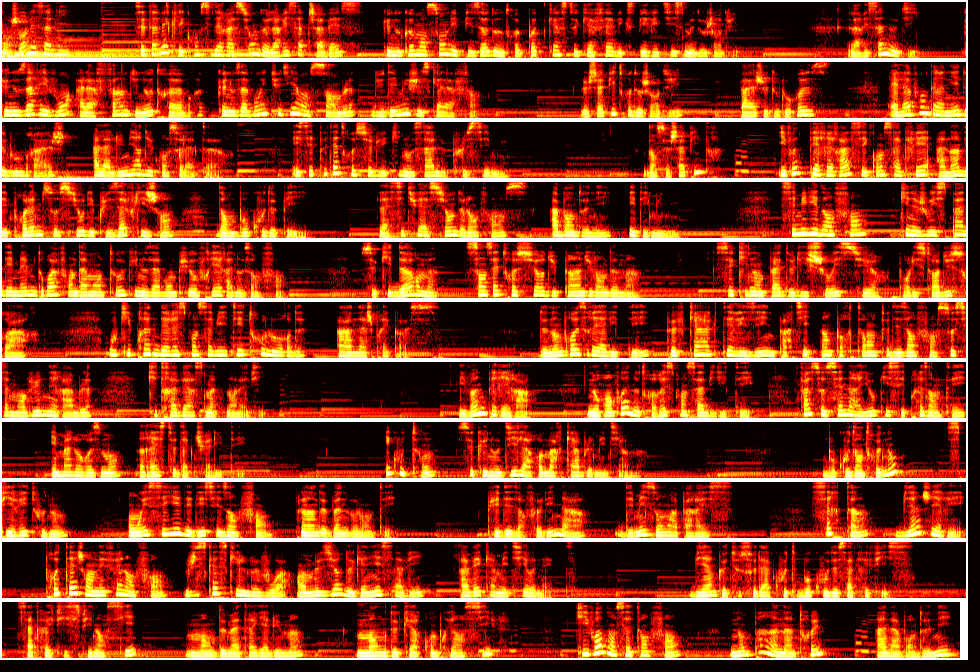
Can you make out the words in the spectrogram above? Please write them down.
Bonjour les amis C'est avec les considérations de Larissa Chavez que nous commençons l'épisode de notre podcast Café avec Spiritisme d'aujourd'hui. Larissa nous dit que nous arrivons à la fin d'une autre œuvre que nous avons étudiée ensemble du début jusqu'à la fin. Le chapitre d'aujourd'hui, Page douloureuse, est l'avant-dernier de l'ouvrage À la lumière du consolateur, et c'est peut-être celui qui nous a le plus ému. Dans ce chapitre, Yvonne Pereira s'est consacrée à l'un des problèmes sociaux les plus affligeants dans beaucoup de pays, la situation de l'enfance abandonnée et démunie. Ces milliers d'enfants qui ne jouissent pas des mêmes droits fondamentaux que nous avons pu offrir à nos enfants. Ceux qui dorment sans être sûrs du pain du lendemain. Ceux qui n'ont pas de lit chaud et sûr pour l'histoire du soir. Ou qui prennent des responsabilités trop lourdes à un âge précoce de nombreuses réalités peuvent caractériser une partie importante des enfants socialement vulnérables qui traversent maintenant la vie. Yvonne Pereira nous renvoie à notre responsabilité face au scénario qui s'est présenté et malheureusement reste d'actualité. Écoutons ce que nous dit la remarquable médium. Beaucoup d'entre nous, spirit ou non, ont essayé d'aider ces enfants pleins de bonne volonté. Puis des orphelinats, des maisons apparaissent. Certains, bien gérés, protègent en effet l'enfant jusqu'à ce qu'il le voie en mesure de gagner sa vie avec un métier honnête. Bien que tout cela coûte beaucoup de sacrifices. Sacrifices financiers, manque de matériel humain, manque de cœur compréhensif, qui voit dans cet enfant non pas un intrus, un abandonné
